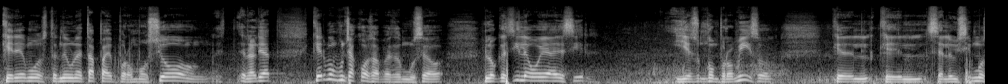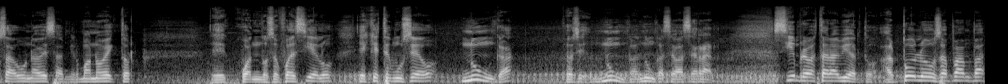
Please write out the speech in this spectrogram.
queremos tener una etapa de promoción, en realidad queremos muchas cosas para este museo. Lo que sí le voy a decir, y es un compromiso, que, que se lo hicimos a una vez a mi hermano Héctor, eh, cuando se fue al cielo, es que este museo nunca, nunca, nunca se va a cerrar. Siempre va a estar abierto al pueblo de Uzapampa,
